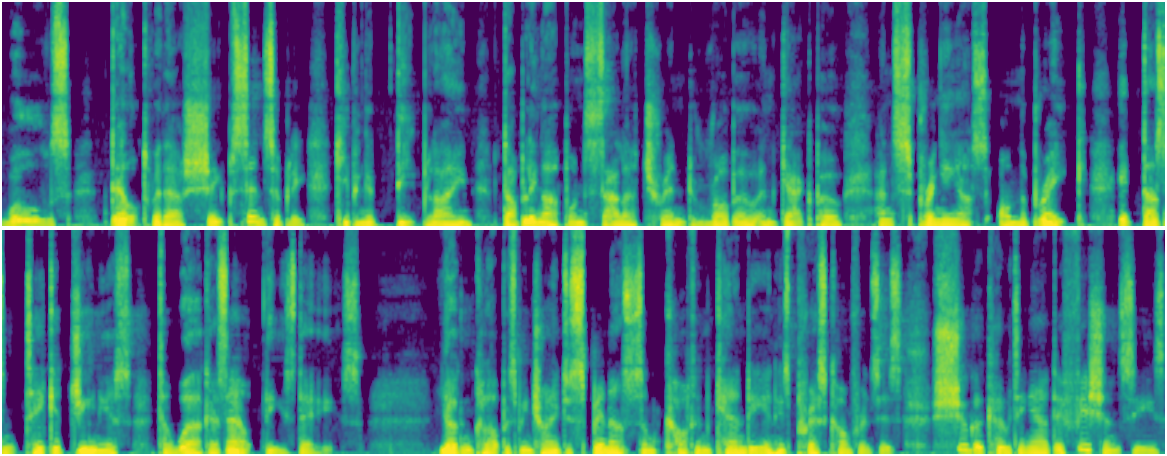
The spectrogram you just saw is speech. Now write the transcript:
Wolves dealt with our shape sensibly, keeping a deep line, doubling up on Salah, Trent, Robbo, and Gakpo, and springing us on the break. It doesn't take a genius to work us out these days. Jurgen Klopp has been trying to spin us some cotton candy in his press conferences, sugarcoating our deficiencies,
